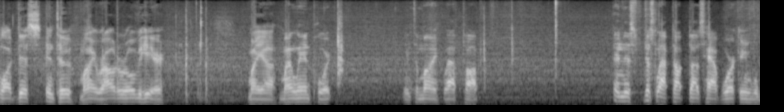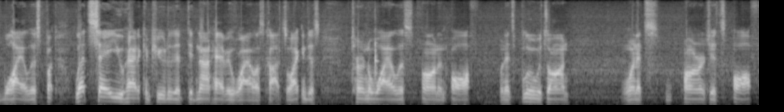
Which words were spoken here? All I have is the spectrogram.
Plug this into my router over here, my uh, my LAN port into my laptop. And this, this laptop does have working wireless, but let's say you had a computer that did not have a wireless card. So I can just turn the wireless on and off. When it's blue, it's on. When it's orange, it's off.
